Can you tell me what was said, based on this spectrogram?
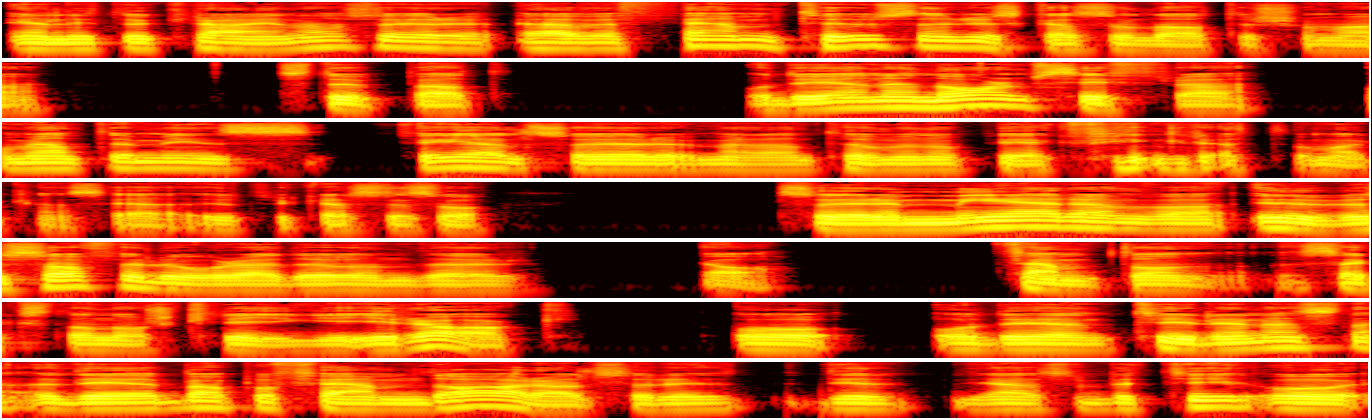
Enligt Ukraina så är det över 5000 ryska soldater som har stupat och det är en enorm siffra. Om jag inte minns fel så är det mellan tummen och pekfingret, om man kan säga, uttrycka sig så, så är det mer än vad USA förlorade under ja, 15-16 års krig i Irak. Och, och det är tydligen en, det är bara på fem dagar alltså. Det, det, alltså bety, och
